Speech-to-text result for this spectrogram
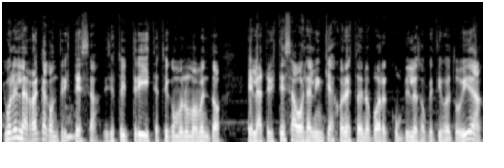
Igual él arranca con tristeza. Dice, estoy triste, estoy como en un momento. ¿En la tristeza vos la linkeás con esto de no poder cumplir los objetivos de tu vida?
